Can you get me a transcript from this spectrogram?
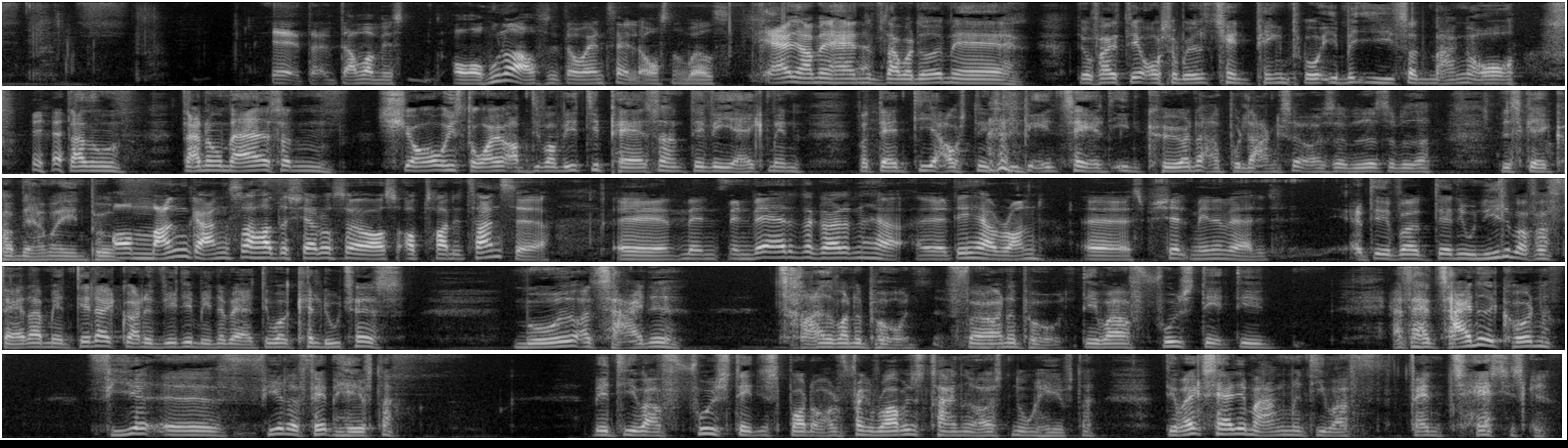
Ja, der, der var vist over 100 afsnit, der var antalt af Orson Welles. Ja, ja men han, ja. der var noget med... Det var faktisk det, Orson Welles tjente penge på i, i sådan mange år. Ja. Der, er nogle, der er nogle meget sådan sjove historier, om de hvorvidt de passer, det ved jeg ikke, men hvordan de afsnit de bliver indtalt i en kørende ambulance og så videre, så videre. Det skal jeg ikke komme nærmere ind på. Og mange gange så har The Shadow så også optrådt i tegneserier. Øh, men, men hvad er det, der gør den her, øh, det her run øh, specielt mindeværdigt? Ja, det var, Danny O'Neill var forfatter, men det, der gør det virkelig mindeværdigt, det var Kalutas måde at tegne 30'erne på, 40'erne på. Det var fuldstændig... Altså, han tegnede kun fire, øh, fire eller fem hæfter, men de var fuldstændig spot on. Frank Robbins tegnede også nogle hæfter. Det var ikke særlig mange, men de var fantastiske.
